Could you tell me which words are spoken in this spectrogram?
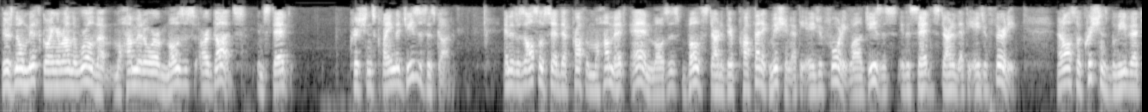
There's no myth going around the world that Muhammad or Moses are gods. Instead, Christians claim that Jesus is God. And it is also said that Prophet Muhammad and Moses both started their prophetic mission at the age of 40, while Jesus, it is said, started at the age of 30. And also Christians believe that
